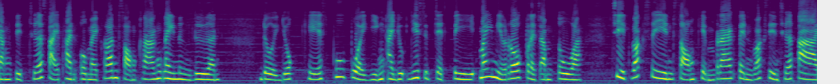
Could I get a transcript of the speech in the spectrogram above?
ยังติดเชื้อสายพันธุ์โอไมครอนสองครั้งในหนึ่งเดือน โดยยกเคสผู้ป่วยหญิงอายุ 27 ปี ไม่มีโรคประจำตัว ฉีดวัคซีน 2 เข็มแรกเป็นวัคซีนเชื้อตาย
